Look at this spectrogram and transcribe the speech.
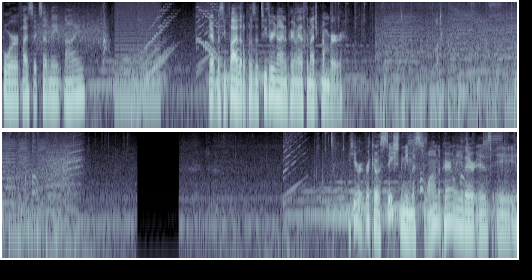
four, five, six, seven, eight, nine. Yep, missing five. That'll put us at 239. Apparently, that's the magic number. Here at Ricco Station, we missed one. Apparently, there is a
